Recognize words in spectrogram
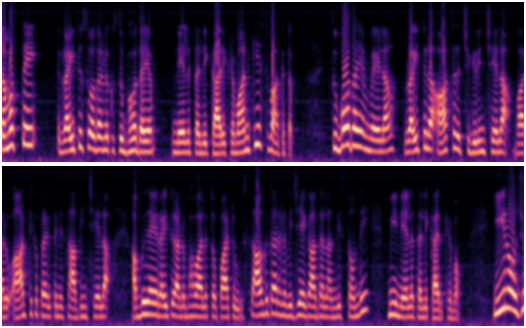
నమస్తే రైతు సోదరులకు శుభోదయం. నేలతల్లి కార్యక్రమానికి స్వాగతం. శుభోదయం వేళ రైతుల ఆశలు చిగురించేలా వారు ఆర్థిక ప్రగతిని సాధించేలా అభ్యుదయ రైతుల అనుభవాలతో పాటు సాగుదారుల విజయగాథలు అందిస్తోంది మీ నేలతల్లి కార్యక్రమం. ఈ రోజు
